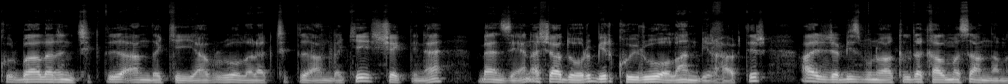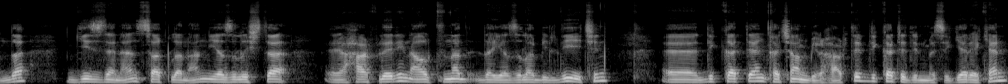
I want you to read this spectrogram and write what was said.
kurbağaların çıktığı andaki yavru olarak çıktığı andaki şekline benzeyen aşağı doğru bir kuyruğu olan bir harftir. Ayrıca biz bunu akılda kalması anlamında gizlenen, saklanan, yazılışta e, harflerin altına da yazılabildiği için e, dikkatten kaçan bir harftir. Dikkat edilmesi gereken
